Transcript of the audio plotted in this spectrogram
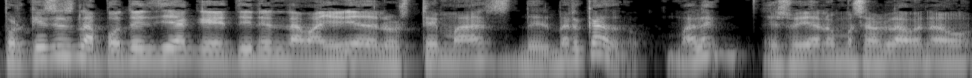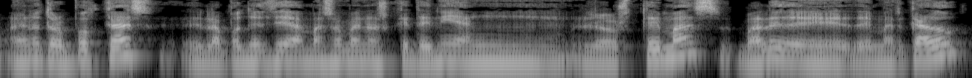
porque esa es la potencia que tienen la mayoría de los temas del mercado, ¿vale? Eso ya lo hemos hablado en otro podcast, eh, la potencia más o menos que tenían los temas, ¿vale? De, de mercado.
